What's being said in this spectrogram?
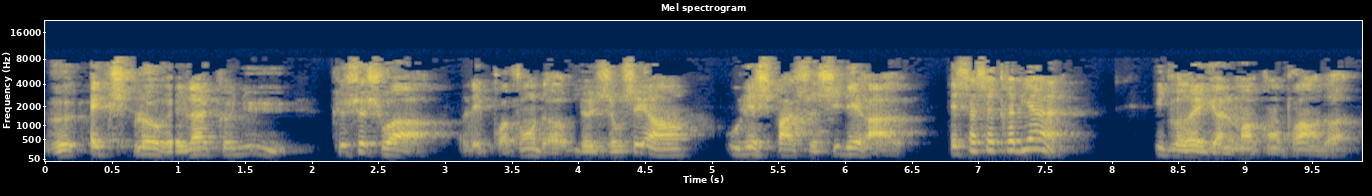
veut explorer l'inconnu, que ce soit les profondeurs des océans ou l'espace sidéral, et ça c'est très bien. Il faudrait également comprendre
